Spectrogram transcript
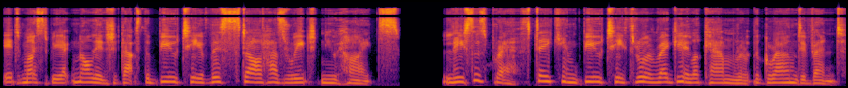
It must be acknowledged that the beauty of this star has reached new heights. Lisa's breathtaking beauty through a regular camera at the grand event.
